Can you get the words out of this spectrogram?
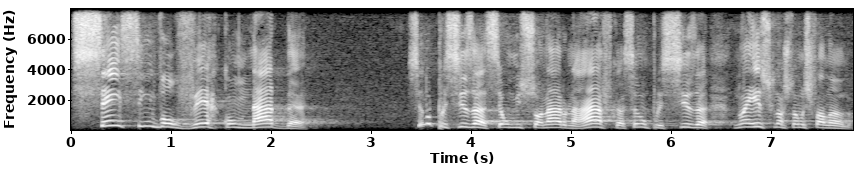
sem se envolver com nada, você não precisa ser um missionário na África, você não precisa, não é isso que nós estamos falando.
